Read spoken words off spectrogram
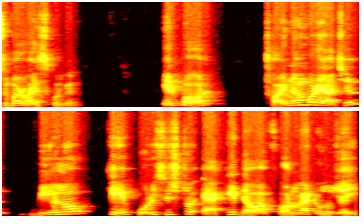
সুপারভাইজ করবেন। এরপর ছয় নম্বরে আছে বিএলও কে পরিশিষ্ট একে দেওয়া ফরম্যাট অনুযায়ী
